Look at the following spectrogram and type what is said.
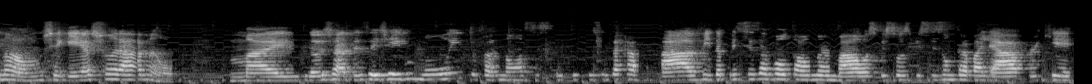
Não, não cheguei a chorar, não. Mas eu já desejei muito. Falei, nossa, isso precisa acabar, a vida precisa voltar ao normal, as pessoas precisam trabalhar, porque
